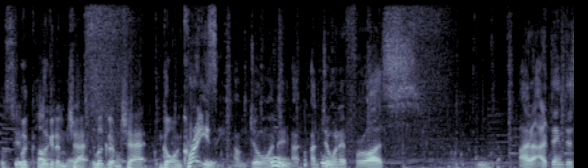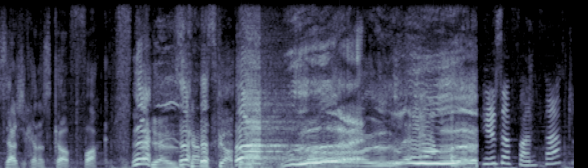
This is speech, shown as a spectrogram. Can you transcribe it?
We'll see if look, look at him, chat. Look at him, chat. I'm going crazy. I'm doing it. Ooh, I- I'm doing it for us. I, I think this is actually kind of scuff. Fuck. Yeah, it's kind of scuffed. Here's a fun fact.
